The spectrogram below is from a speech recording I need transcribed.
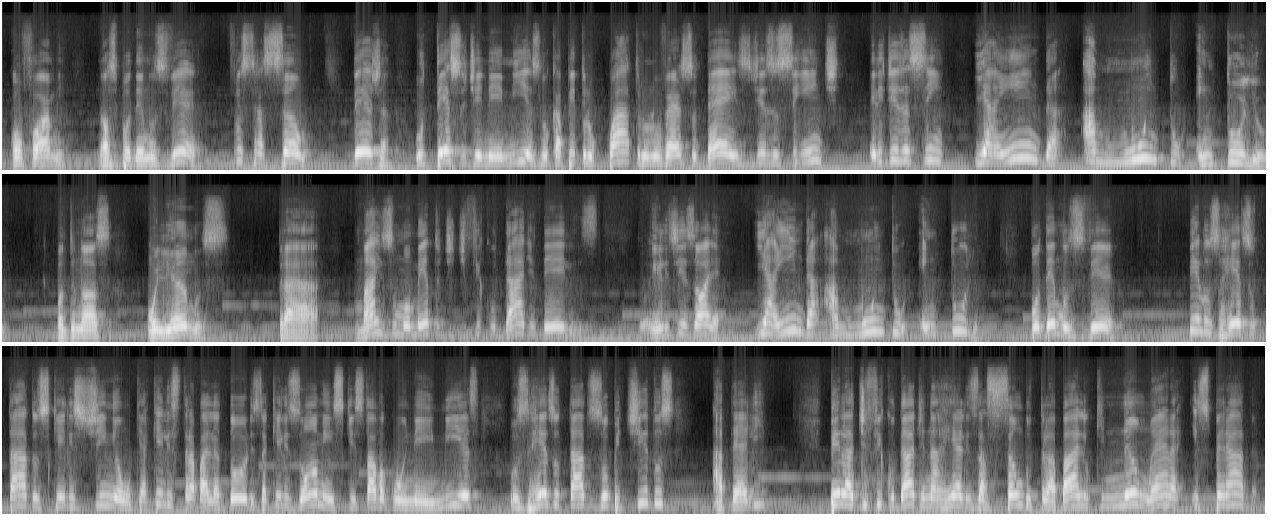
Conforme nós podemos ver, frustração. Veja, o texto de Neemias, no capítulo 4, no verso 10, diz o seguinte: ele diz assim: e ainda há muito entulho. Quando nós olhamos para mais um momento de dificuldade deles, eles dizem: olha, e ainda há muito entulho. Podemos ver pelos resultados que eles tinham, que aqueles trabalhadores, aqueles homens que estavam com Neemias, os resultados obtidos até ali, pela dificuldade na realização do trabalho que não era esperada.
